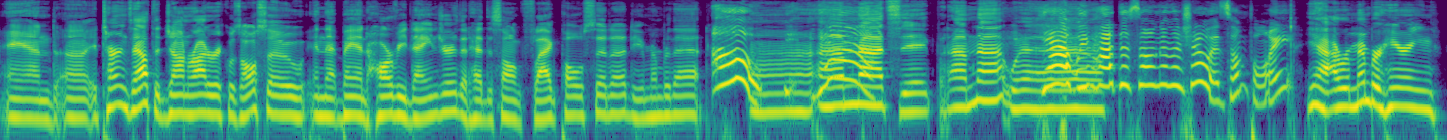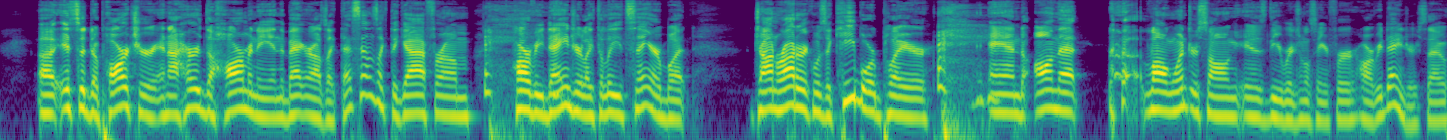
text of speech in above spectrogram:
And uh, it turns out that John Roderick was also in that band Harvey Danger that had the song "Flagpole Sitta." Do you remember that? Oh, Uh, yeah. I'm not sick, but I'm not well. Yeah, we've had this song on the show at some point. Yeah, I remember hearing uh, "It's a Departure," and I heard the harmony in the background. I was like, "That sounds like the guy from Harvey Danger, like the lead singer." But John Roderick was a keyboard player, and on that "Long Winter" song is the original singer for Harvey Danger. So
